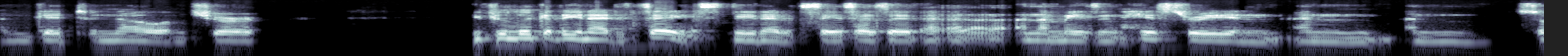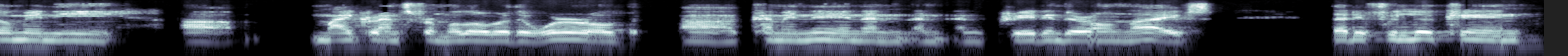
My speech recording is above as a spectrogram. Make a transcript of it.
and get to know. I'm sure if you look at the united states the united states has a, a, an amazing history and and and so many um, migrants from all over the world uh, coming in and, and and creating their own lives that if we look in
